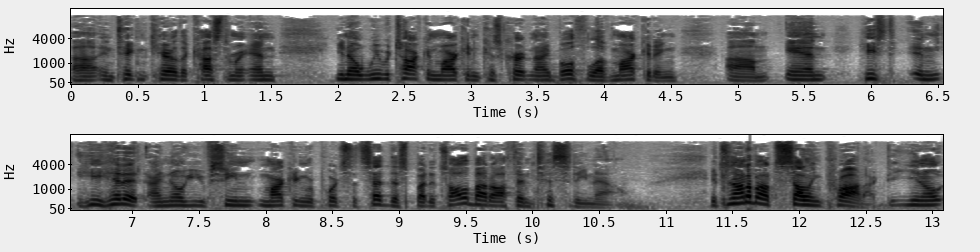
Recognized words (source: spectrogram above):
uh, in taking care of the customer. And you know, we were talking marketing because Kurt and I both love marketing, um, and he's and he hit it. I know you've seen marketing reports that said this, but it's all about authenticity now. It's not about selling product. You know,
